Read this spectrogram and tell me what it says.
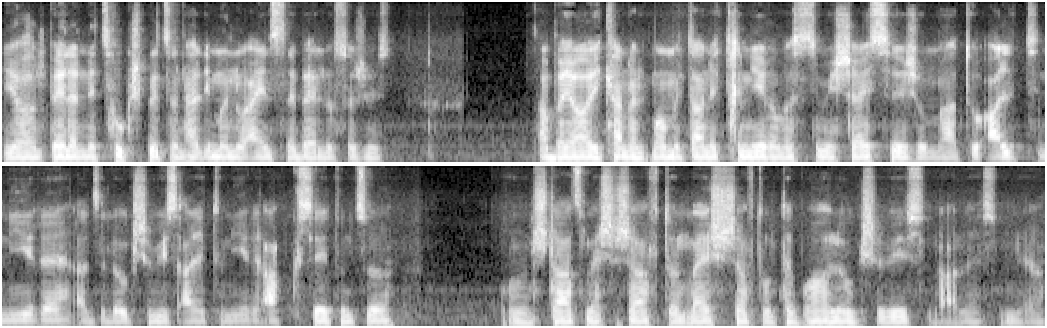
Ja, und Bälle nicht zurückspielt, sondern halt immer nur einzelne Bälle rausschießt. Aber ja, ich kann halt momentan nicht trainieren, was ziemlich scheiße ist. Und man hat auch alle Turniere, also logischerweise alle Turniere abgesehen und so. Und Staatsmeisterschaft und Meisterschaft unterbrochen, logischerweise und alles. Und ja.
